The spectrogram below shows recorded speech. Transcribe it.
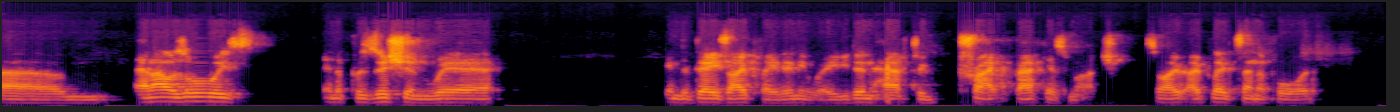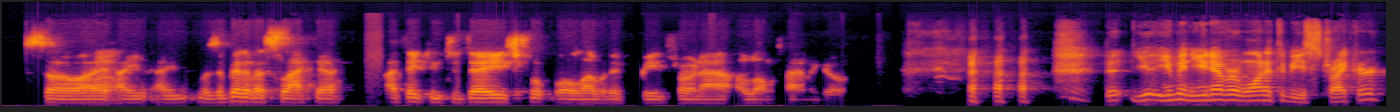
Um, and I was always in a position where, in the days I played anyway, you didn't have to track back as much. So I, I played center forward. So I, I, I, was a bit of a slacker. I think in today's football, I would have been thrown out a long time ago. you, you mean you never wanted to be a striker?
